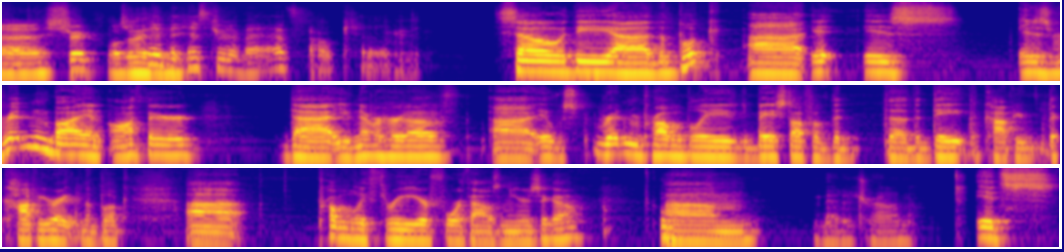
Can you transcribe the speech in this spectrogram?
Uh, sure. We'll Did go you say ahead. the and- history of ass? Okay. So the uh, the book uh, it is it is written by an author that you've never heard of. Uh, it was written probably based off of the, the, the date, the copy, the copyright in the book, uh, probably three or four thousand years ago. Um, Metatron. it's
